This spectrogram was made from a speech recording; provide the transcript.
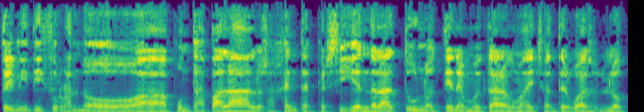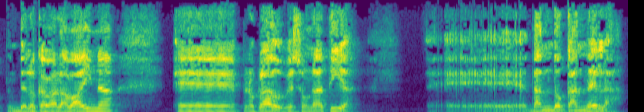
Trinity zurrando a punta pala, los agentes persiguiéndola, tú no tienes muy claro, como ha dicho antes, de lo que va la vaina, eh, pero claro, ves a una tía eh, dando candela,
